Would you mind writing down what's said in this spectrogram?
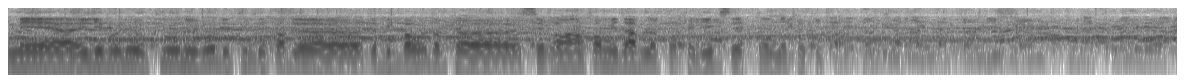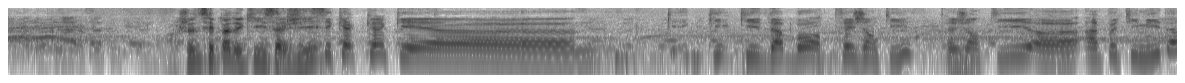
mais euh, il évolue au plus haut niveau depuis le départ de, de Bilbao. Donc euh, c'est vraiment formidable pour Félix et pour notre équipe. Alors, je ne sais pas de qui il s'agit. C'est quelqu'un qui est, euh, qui, est d'abord très gentil, très gentil, un peu timide,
